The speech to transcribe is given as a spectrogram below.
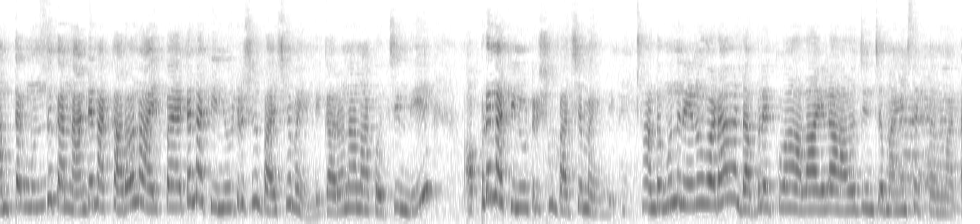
అంతకు ముందు కన్నా అంటే నాకు కరోనా అయిపోయాక నాకు ఈ న్యూట్రిషన్ పరిచయం అయింది. కరోనా నాకు వచ్చింది. అప్పుడే నాకు ఈ న్యూట్రిషన్ పరిచయం అయింది. అంతకుముందు నేను కూడా డబ్బులు ఎక్కువ అలా ఇలా ఆలోచించే మైండ్ సెట్ అనమాట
